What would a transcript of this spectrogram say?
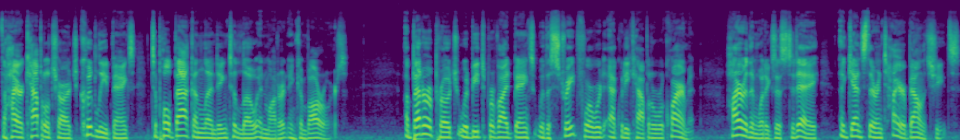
the higher capital charge could lead banks to pull back on lending to low and moderate income borrowers. A better approach would be to provide banks with a straightforward equity capital requirement, higher than what exists today, against their entire balance sheets.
